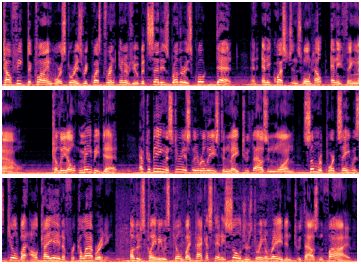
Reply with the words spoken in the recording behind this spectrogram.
Taufik declined War Story's request for an interview, but said his brother is, quote, dead, and any questions won't help anything now. Khalil may be dead. After being mysteriously released in May 2001, some reports say he was killed by Al Qaeda for collaborating. Others claim he was killed by Pakistani soldiers during a raid in 2005.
